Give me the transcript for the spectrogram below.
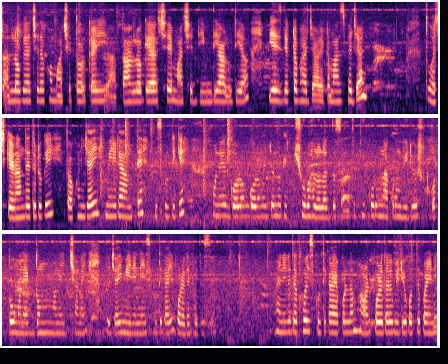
তার লগে আছে দেখো মাছের তরকারি, আর তার লগে আছে মাছের ডিম দিয়ে আলু দিয়া, পেঁয়াজ দিয়ে একটা ভাজা, আর একটা মাছ ভাজা। তো আজকে রান্না এতটুকুই। তখন যাই মেয়েরা আনতে স্কুল থেকে। অনেক গরম, গরমের জন্য কিচ্ছু ভালো লাগতেছে না। তো কী করুম, না করুম ভিডিও শ্যুট করতেও মানে একদম মানে ইচ্ছা নাই। তো যাই মেয়েরা নিয়ে স্কুল থেকে আই, পরে দেখা হইতেছে। ফাইনালি দেখো স্কুল থেকে আয়া পড়লাম, হওয়ার পরে তারা ভিডিও করতে পারিনি।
